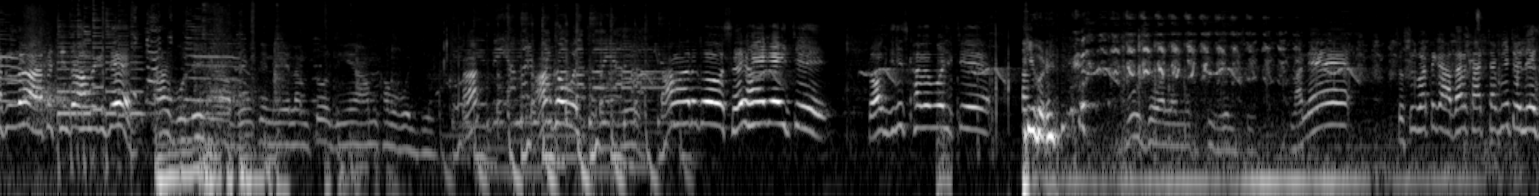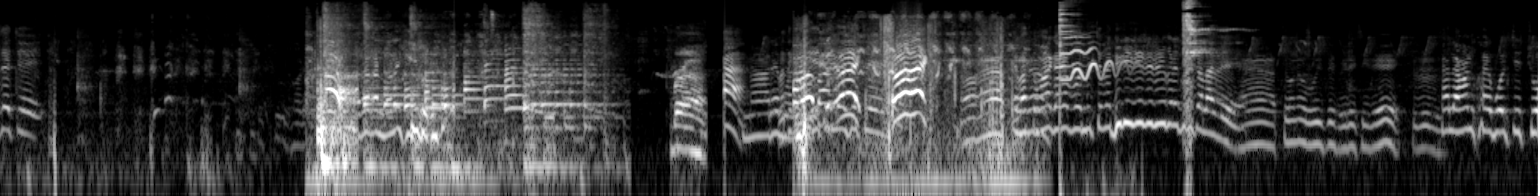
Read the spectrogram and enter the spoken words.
বাটুলদা এত চিন্তা ভাবনা কিসে? আর বলিস না বউকে নিয়ে এলাম তো দিয়ে আম খাব বলছি। হ্যাঁ? আম খাব বলছে? আমার গো সেই হয়ে গেছে। টক জিনিস খাবে বলছে। বুঝতে পারলাম না কি বলছি। মানে শ্বশুর ঘর থেকে আধার কার্ড চাপিয়ে চলে এসেছে। আধার কার্ড মানে কি না রে এবার তোমার গায়ে বন্দুক চলে ঢিডি ঢিডি ঢিডি করে গুলি চালাবে। হ্যাঁ তো না বুঝতে পেরেছি রে। তাহলে আম খাই বলছি চো।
